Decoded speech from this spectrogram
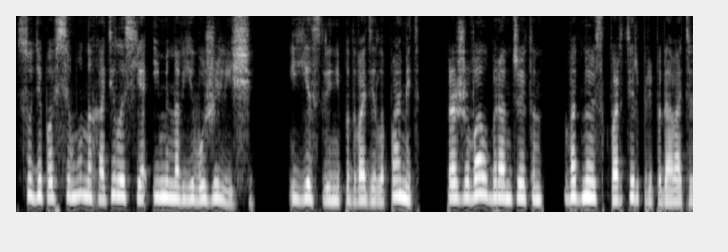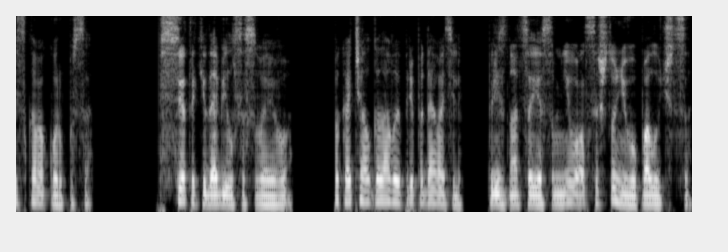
Судя по всему, находилась я именно в его жилище. И если не подводила память, проживал Бранджеттон в одной из квартир преподавательского корпуса. «Все-таки добился своего», — покачал головой преподаватель. Признаться, я сомневался, что у него получится.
